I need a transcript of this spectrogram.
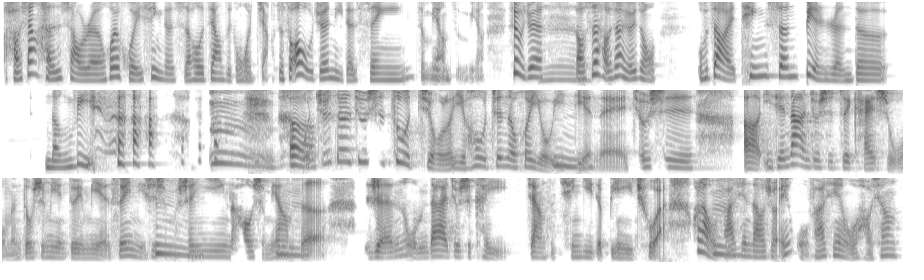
好像很少人会回信的时候这样子跟我讲，就说哦，我觉得你的声音怎么样怎么样，所以我觉得老师好像有一种。我不知道哎、欸，听声辨人的能力，嗯，嗯我觉得就是做久了以后，真的会有一点哎、欸，嗯、就是呃，以前当然就是最开始我们都是面对面，所以你是什么声音，嗯、然后什么样的人，嗯、我们大概就是可以这样子轻易的变异出来。后来我发现到说，哎、嗯，我发现我好像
